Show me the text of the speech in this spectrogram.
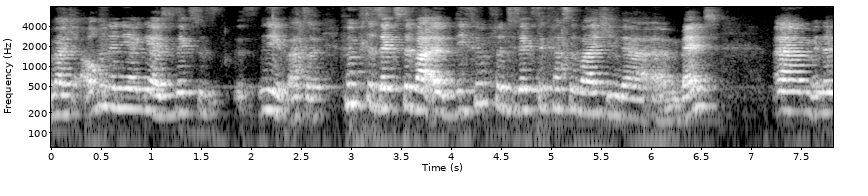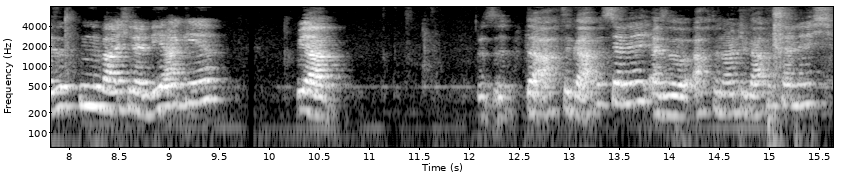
war ich auch in der Nähe, also sechste, nee, warte, fünfte, sechste war, äh, die fünfte und die sechste Klasse war ich in der ähm, Band. Ähm, in der siebten war ich in der NEAG. Ja, der achte gab es ja nicht, also achte, neunte gab es ja nicht.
